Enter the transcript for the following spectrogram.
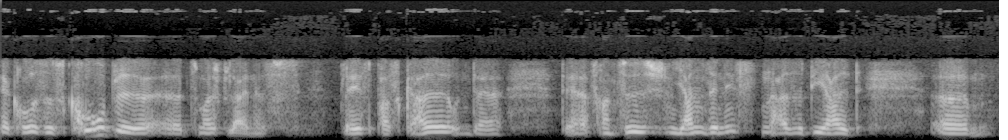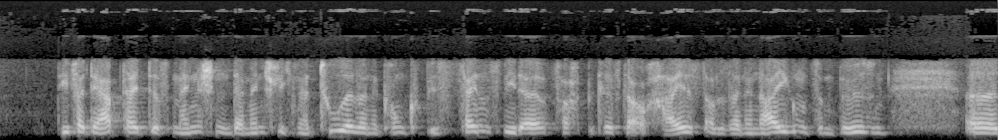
der große Skrupel zum Beispiel eines Blaise Pascal und der, der französischen Jansenisten, also die halt ähm, die Verderbtheit des Menschen, der menschlichen Natur, seine Konkupiszenz, wie der Fachbegriff da auch heißt, also seine Neigung zum Bösen, äh,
